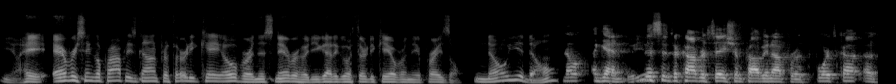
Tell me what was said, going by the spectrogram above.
you know, hey, every single property's gone for 30k over in this neighborhood. You got to go 30k over in the appraisal. No, you don't. No, again, Do this is a conversation probably not for a sports con. A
